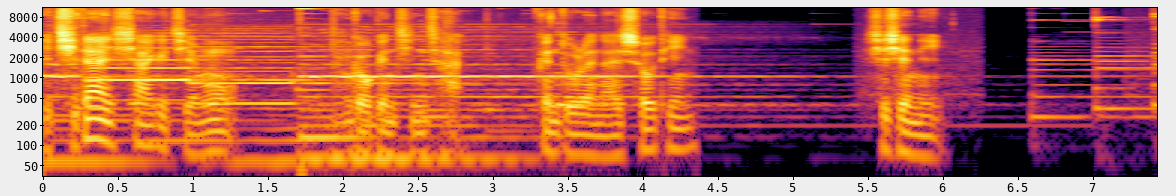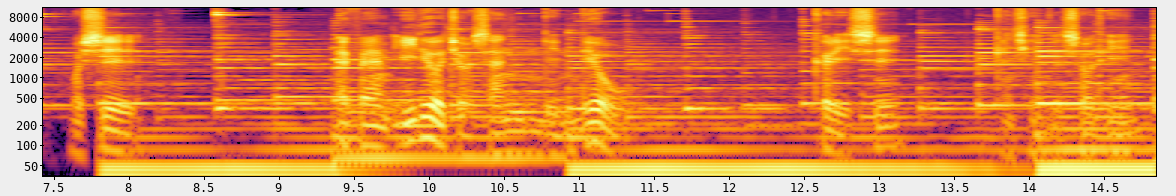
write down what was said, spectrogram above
也期待下一个节目能够更精彩，更多人来收听。谢谢你，我是。FM 一六九三零六五，克里斯，感谢你的收听。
